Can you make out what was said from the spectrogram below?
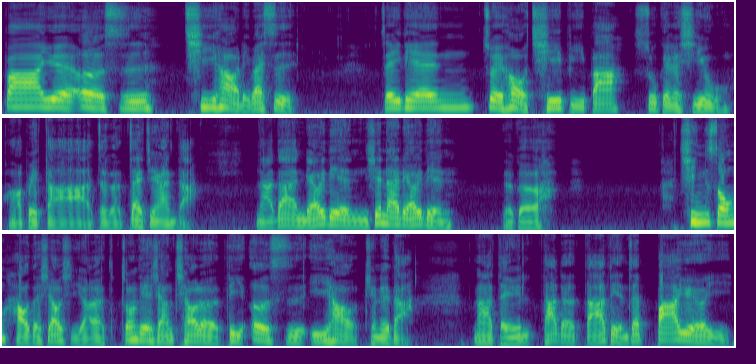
八月二十七号，礼拜四这一天，最后七比八输给了西武啊，被打这个再见安打。那当然聊一点，先来聊一点这个轻松好的消息啊。钟田祥敲了第二十一号全垒打，那等于他的打点在八月而已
